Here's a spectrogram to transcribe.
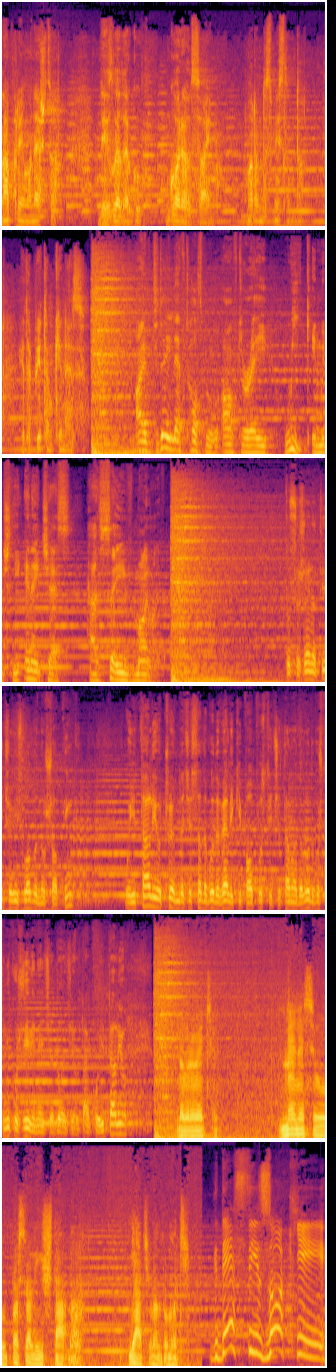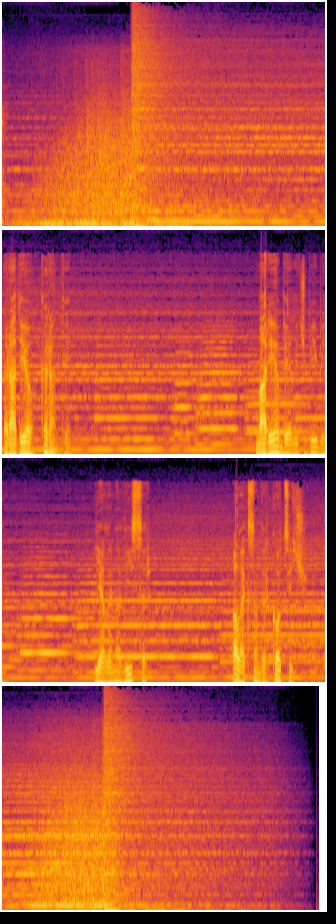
napravimo nešto da izgleda gore od sajma. Moram da smislim to i da pitam kineze. have today left hospital after a week in which the NHS has saved my life. To se žena tiče, vi slobodno u shopping. U Italiju čujem da će sada bude veliki i će tamo da bude, pošto niko živi neće dođe, u tako, u Italiju. Dobro večer. Mene su poslali iz štaba. Ja ću vam pomoći. Gde si, Zoki? Radio Karantin Marija Belić-Bibin Jelena Viser Aleksandar Kocić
